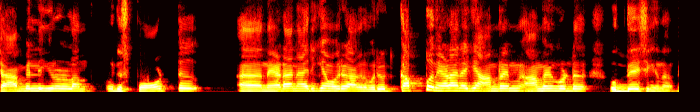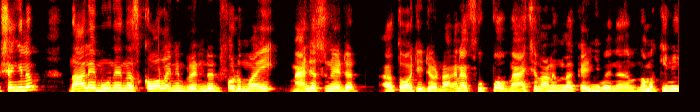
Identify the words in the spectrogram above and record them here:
ചാമ്പ്യൻ ലീഗിലുള്ള ഒരു സ്പോട്ട് നേടാനായിരിക്കും ഒരു ആഗ്രഹം. ഒരു കപ്പ് നേടാനായിരിക്കും ആംബ്രയും ആംബ്രയും കൊണ്ട് ഉദ്ദേശിക്കുന്നത്. പക്ഷെങ്കിലും നാല് മൂന്ന് എന്ന സ്കോർ ലൈനും ബ്രെൻഡൻഫോർഡുമായി മാഞ്ചസ്റ്റർ യുണൈറ്റഡ് തോറ്റിട്ടുണ്ട്. അങ്ങനെ സൂപ്പർ മാച്ചുകളാണ് ഇന്നലെ കഴിഞ്ഞു പോയത് നമുക്കിനി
